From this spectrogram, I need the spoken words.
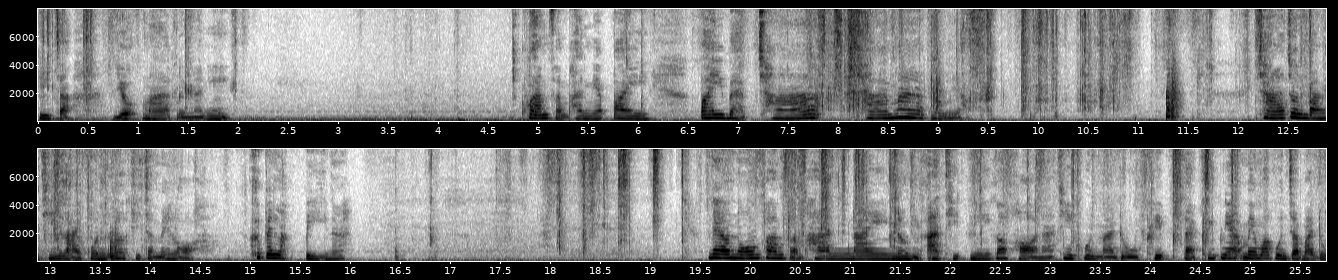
ที่จะเยอะมากเลยนะนี่ ความสัมพันธ์เนี้ยไปไปแบบช้าช้ามากเลยอะช้าจนบางทีหลายคนเลือกที่จะไม่รอ คือเป็นหลักปีนะ แนวโน้มความสัมพันธ์ในหนึ่งอาทิตย์นี้ก็พอนะ ที่คุณมาดูคลิป แต่คลิปเนี้ยไม่ว่าคุณจะมาดู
